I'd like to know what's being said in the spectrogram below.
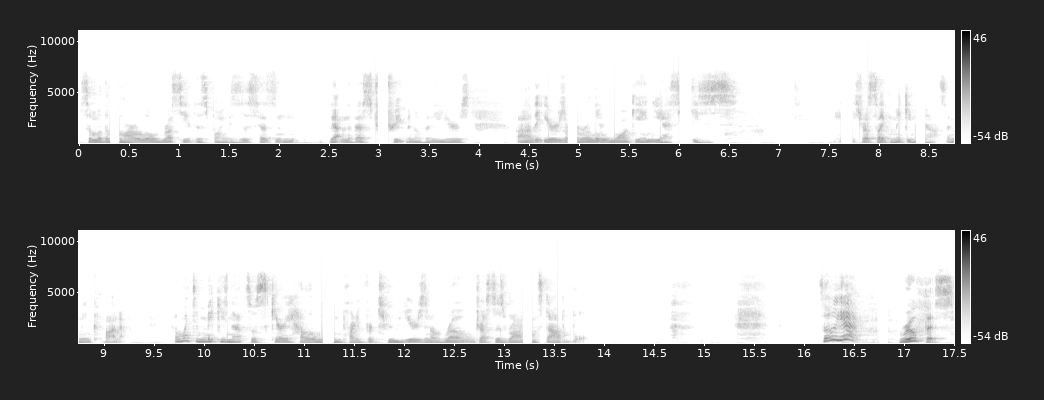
some of them are a little rusty at this point because this hasn't gotten the best treatment over the years. Uh, the ears are a little wonky, and yes, he's, he's dressed like Mickey Mouse. I mean, come on. I went to Mickey's Not So Scary Halloween party for two years in a row, dressed as Ron Unstoppable. so yeah, Rufus.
